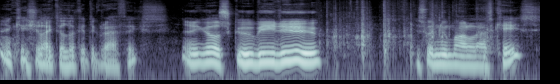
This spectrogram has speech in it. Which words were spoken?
in case you like to look at the graphics. There you go, Scooby-Doo. This was new model last case.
